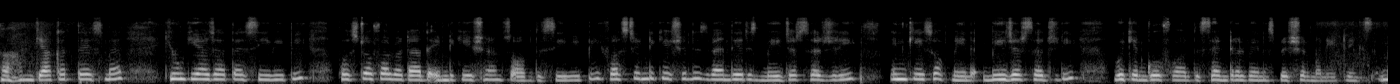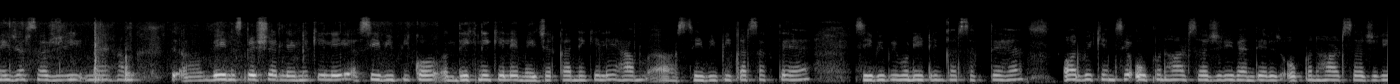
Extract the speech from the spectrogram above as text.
हम क्या करते हैं इसमें? क्यों किया जाता है C V P first of all what are the indication of the C V P first indication is when there is major surgery in case of major surgery we can go for the central venous pressure monitoring major surgery में हम वेनस प्रेशर लेने के लिए सी वी पी को देखने के लिए मेजर करने के लिए हम सी वी पी कर सकते हैं। सी वी पी मॉनिटरिंग कर सकते हैं। और we can say open heart surgery when there is open heart surgery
